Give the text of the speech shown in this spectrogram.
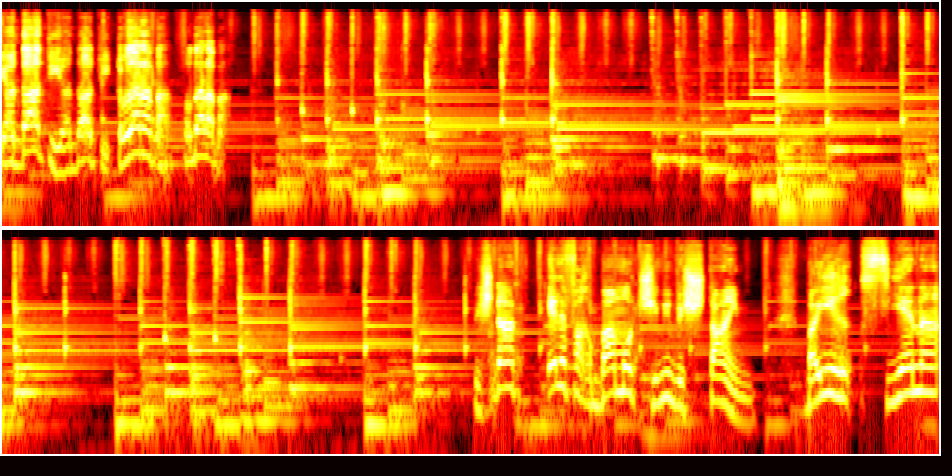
ידעתי, ידעתי, תודה רבה, תודה רבה. בשנת 1472, בעיר סיינה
